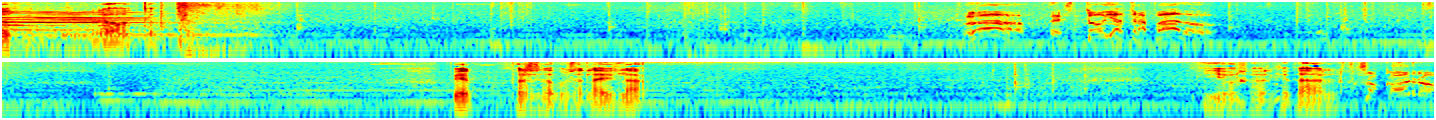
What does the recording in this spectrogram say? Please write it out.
Lo. ¡Ah! ¡Estoy atrapado! Pues estamos en la isla. Y vamos a ver qué tal. ¡Socorro!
